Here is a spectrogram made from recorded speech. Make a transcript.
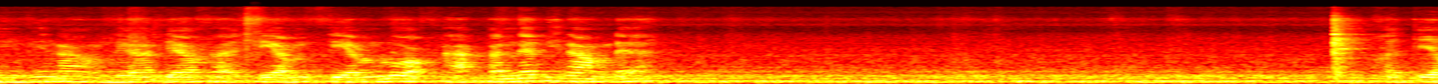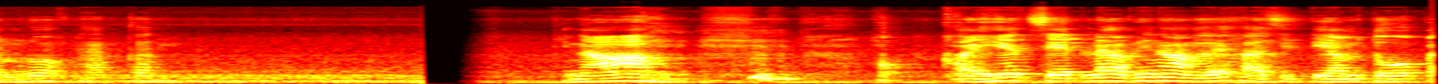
นี่พี่น้องเดี๋ยวเดี๋ยวค่ะเตรียมเตรียมลวกผักกันเด้อพี่น้องเด้อขอเตรียมลวกผักก่อนพี่น้อง ข่อยเฮ็ดเสร็จแล้วพี่น้องเอ้ยค่ะสิเตรียมตัวไป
